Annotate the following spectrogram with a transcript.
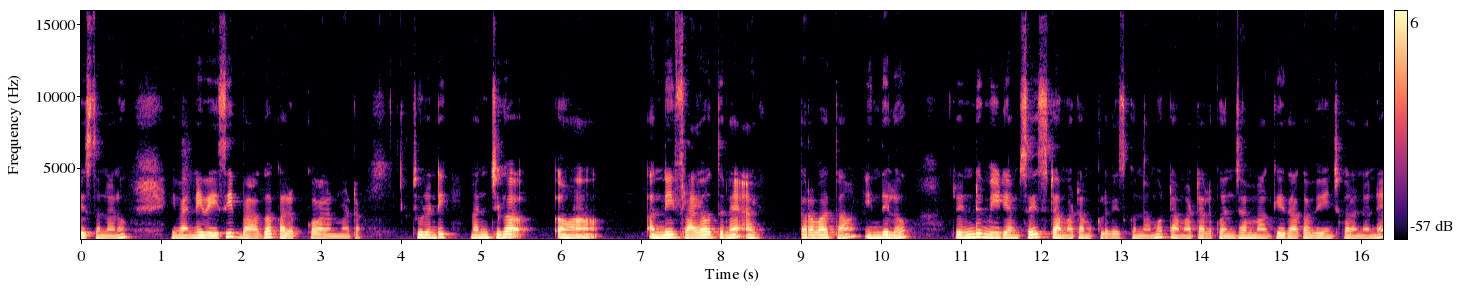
వేస్తున్నాను. ఇవన్నీ వేసి బాగా కలుపుకోవాలన్నమాట. చూడండి మంచిగా అన్నీ ఫ్రై అవుతున్నాయి. తర్వాత ఇందులో రెండు మీడియం సైజ్ టమాటా ముక్కలు వేసుకుందాము. టమాటాలు కొంచెం మగ్గేదాకా వేయించుకోవాలండి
